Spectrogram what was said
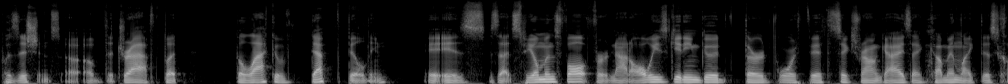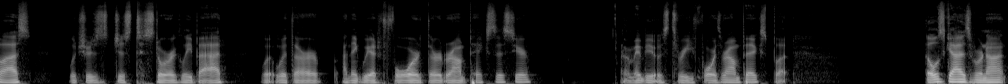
positions uh, of the draft. But the lack of depth building is is that Spielman's fault for not always getting good third, fourth, fifth, sixth round guys that can come in like this class, which was just historically bad with our I think we had four third round picks this year, or maybe it was three fourth round picks, but those guys were not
